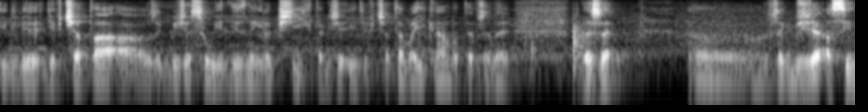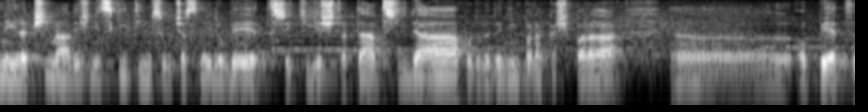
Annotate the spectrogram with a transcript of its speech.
i dvě děvčata a řekl bych, že jsou jedni z nejlepších, takže i děvčata mají k nám otevřené dveře. Eh, řekl bych, že asi nejlepší mládežnický tým v současné době je třetí, je čtvrtá třída pod vedením pana Kašpara. Eh, opět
